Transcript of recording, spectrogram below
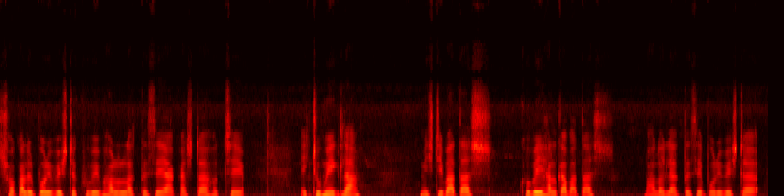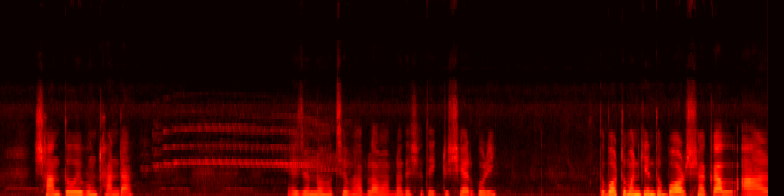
সকালের পরিবেশটা খুবই ভালো লাগতেছে। আকাশটা হচ্ছে একটু মেঘলা, মিষ্টি বাতাস, খুবই হালকা বাতাস। ভালোই লাগতেছে, পরিবেশটা শান্ত এবং ঠান্ডা। এই জন্য হচ্ছে ভাবলাম আপনাদের সাথে একটু শেয়ার করি। তো বর্তমান কিন্তু বর্ষাকাল আর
